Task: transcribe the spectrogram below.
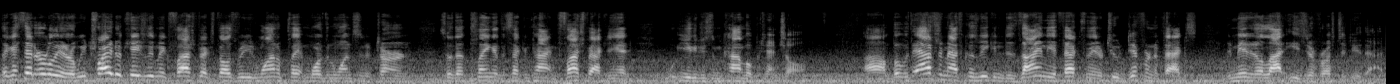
Like I said earlier, we try to occasionally make flashback spells where you'd want to play it more than once in a turn, so that playing it the second time, flashbacking it, you can do some combo potential. Um, but with Aftermath, because we can design the effects and they are two different effects, it made it a lot easier for us to do that.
